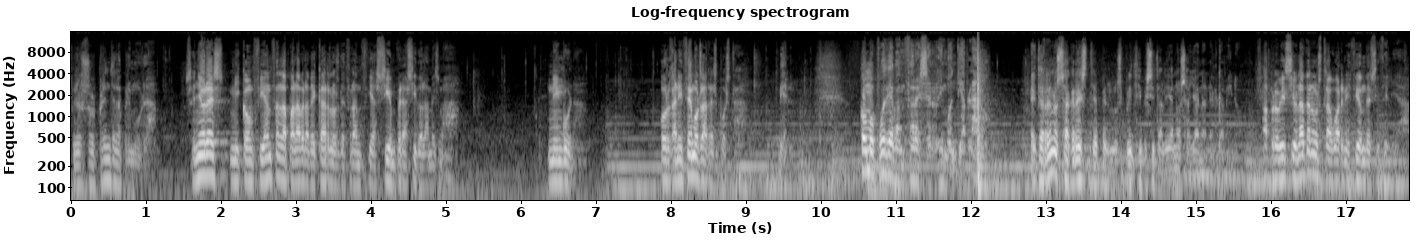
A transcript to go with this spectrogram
Pero sorprende la premura. Señores, mi confianza en la palabra de Carlos de Francia siempre ha sido la misma. Ninguna. Organicemos la respuesta. Bien. ¿Cómo puede avanzar ese ritmo endiablado? El terreno es agreste, pero los príncipes italianos allanan el camino. Aprovisionad a nuestra guarnición de Sicilia,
